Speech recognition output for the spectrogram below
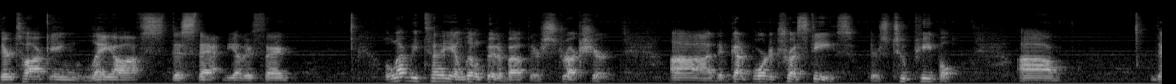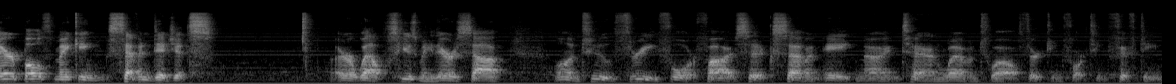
They're talking layoffs, this, that, and the other thing. Well, let me tell you a little bit about their structure. Uh, they've got a board of trustees. There's two people. Um, they're both making seven digits. Or, well, excuse me, there's uh, 1, 2, 3, 4, 5, 6, 7, 8, 9, 10, 11, 12, 13, 14, 15,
